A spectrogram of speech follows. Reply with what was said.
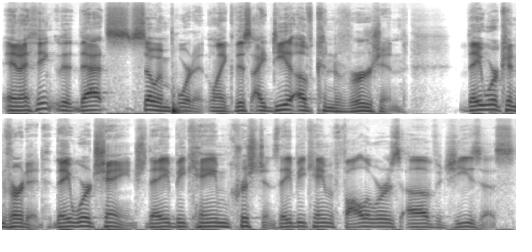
And I think that that's so important. Like this idea of conversion they were converted, they were changed, they became Christians, they became followers of Jesus.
